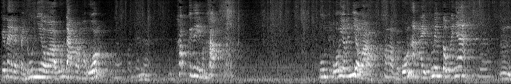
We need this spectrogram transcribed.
Cái này là phải đun nhiều vào đun đặc vào mà uống. Khóc cái gì mà khóc? Đun uống cho nó nhiều vào xong là phải uống hàng ngày uống liên tục đấy nhá ừ.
